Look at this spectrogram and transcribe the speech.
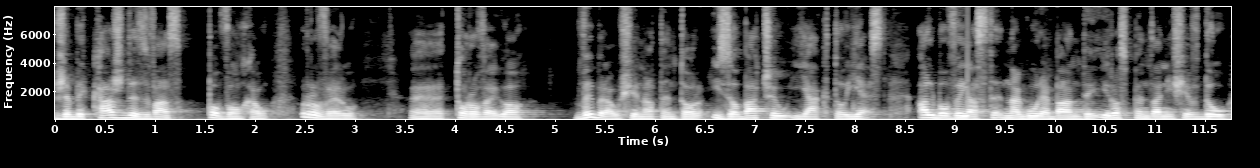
żeby każdy z Was powąchał roweru e, torowego, wybrał się na ten tor i zobaczył, jak to jest. Albo wyjazd na górę bandy i rozpędzanie się w dół.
